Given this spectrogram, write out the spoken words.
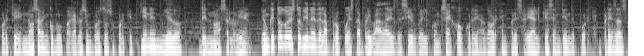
porque no saben cómo pagar los impuestos o porque tienen miedo de no hacerlo bien. Y aunque todo esto viene de la propuesta privada, es decir, del Consejo Coordinador Empresarial que se entiende por empresas,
